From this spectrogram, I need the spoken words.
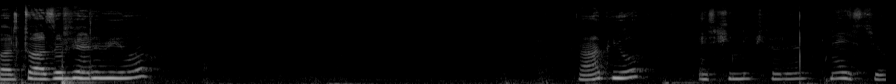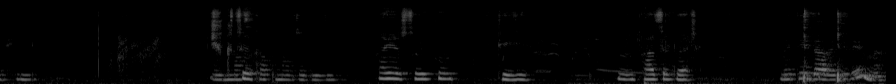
Bartu hazır vermiyor. Ne yapıyor? Etkinliklere ne istiyor şimdi? Çıktı. Elmas kapmaca dedi. Hayır soygun dedi. Hı, hazır ver. Mete'yi davet edeyim mi?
